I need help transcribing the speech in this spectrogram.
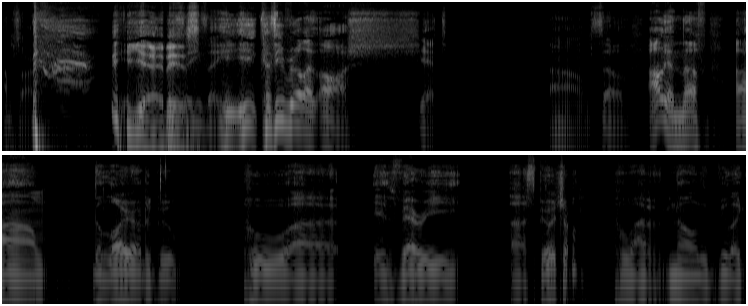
I'm sorry. yeah, it So is. he's like, he he because he realized, oh shit. Um. So oddly enough, um, the lawyer of the group, who uh is very uh spiritual, who I've known to be like,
